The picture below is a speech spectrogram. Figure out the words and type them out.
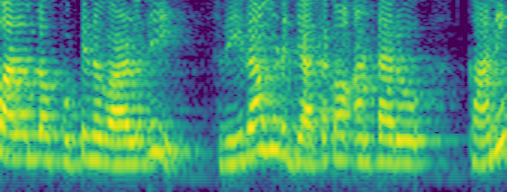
పాదంలో పుట్టిన వాళ్ళది శ్రీరాముడి జాతకం అంటారు. కానీ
